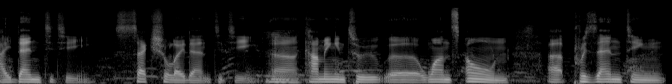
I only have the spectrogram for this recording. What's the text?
identity, sexual identity, uh, coming into uh, one's own, uh, presenting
